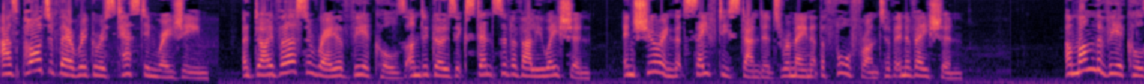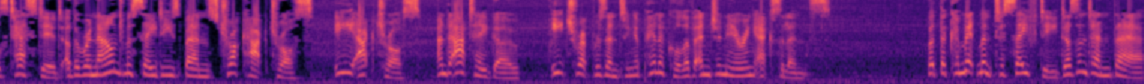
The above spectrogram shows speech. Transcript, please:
As part of their rigorous testing regime, a diverse array of vehicles undergoes extensive evaluation, ensuring that safety standards remain at the forefront of innovation. Among the vehicles tested are the renowned Mercedes-Benz truck Actros, E-Actros, and Atego, each representing a pinnacle of engineering excellence. But the commitment to safety doesn't end there.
